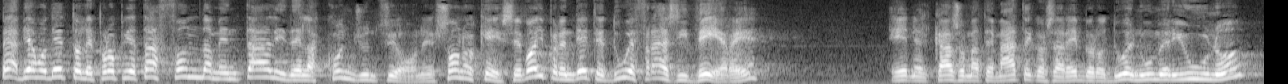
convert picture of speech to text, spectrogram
Beh, abbiamo detto le proprietà fondamentali della congiunzione sono che se voi prendete due frasi vere, e nel caso matematico sarebbero due numeri 1,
